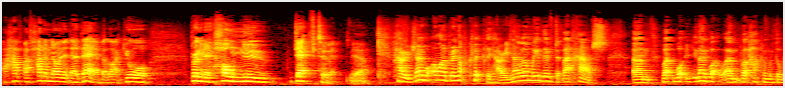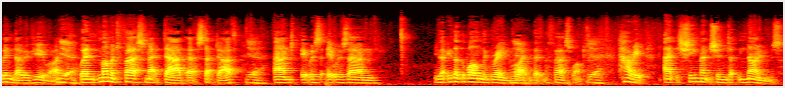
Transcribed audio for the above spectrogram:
I have I've had a knowing that they're there but like you're bringing a whole new depth to it Yeah. Harry, do you know what I want to bring up quickly, Harry? You know when we lived at that house, um, what, what you know what um, what happened with the window with you, right? Yeah. When Mum had first met Dad, uh, stepdad, yeah and it was it was um, you know you know the one on the green, Yeah. right? The, the first one. yeah Harry, and she mentioned gnomes.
